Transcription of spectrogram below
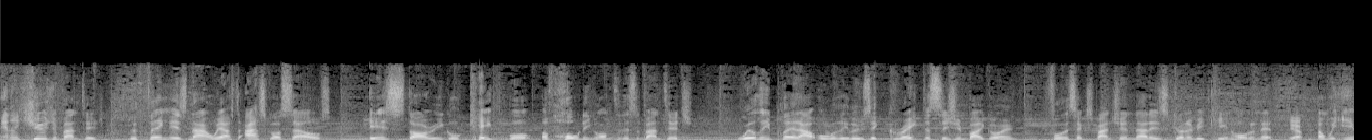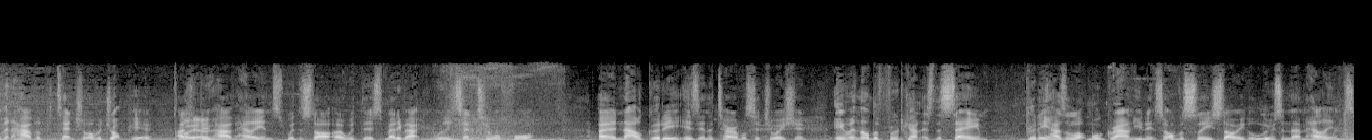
in a huge advantage. The thing is now we have to ask ourselves, is Star Eagle capable of holding on to this advantage? Will he play it out or will he lose it? Great decision by going for this expansion. That is going to be key in holding it. Yep. And we even have the potential of a drop here. As Oh, we yeah. do have Hellions with the star uh, with this Medivac. Will he send two or four? Uh, now Goody is in a terrible situation. Even though the food count is the same, Goody has a lot more ground units. Obviously, Star Eagle losing them Hellions,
